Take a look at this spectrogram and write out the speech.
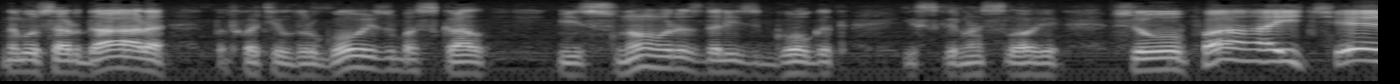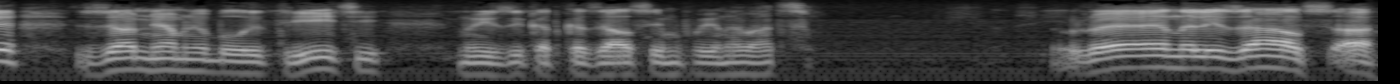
на Бусардара», подхватил другой зубоскал. И снова раздались гогот и сквернословие. «Вступайте!» — замямлил был и третий, но язык отказался ему повиноваться. «Уже нализался,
